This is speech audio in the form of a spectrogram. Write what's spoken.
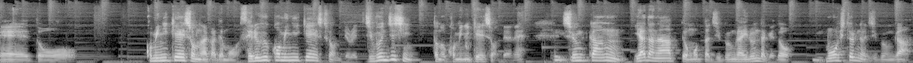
えっ、ー、と、コミュニケーションの中でもセルフコミュニケーションって言われ自分自身とのコミュニケーションだよね。うん、瞬間、嫌だなって思った自分がいるんだけど、うん、もう一人の自分が、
